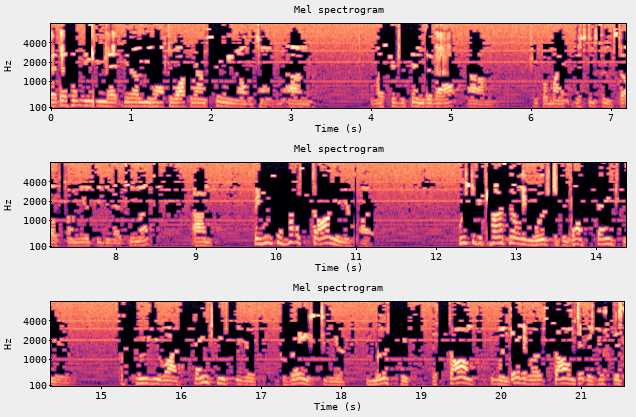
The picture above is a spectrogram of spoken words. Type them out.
that doesn't mean that you know you have to walk around singing all the time. Um, unless you're just into that, um, people might distance themselves from you if you do that too much. Um, but you should have a song in your heart. We should be constantly worshiping God. Thank you for who you are. Thank you for your grace and your mercy. The psalm, when David wrote psalms, it was just this,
